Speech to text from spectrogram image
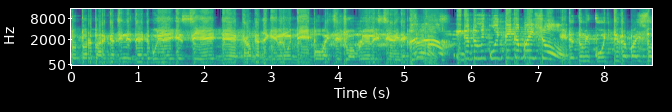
তোর তোর তো আরেকটা জিনিস দেখাইতে ভুলেই গেছি। এই দেখ কালকা যে গেমের মধ্যে ইপো পাইছে সব লয়ে লইছি আমি দেখছ এটা তুমি কই থেকে পাইছো? এটা তুমি কই থেকে পাইছো?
